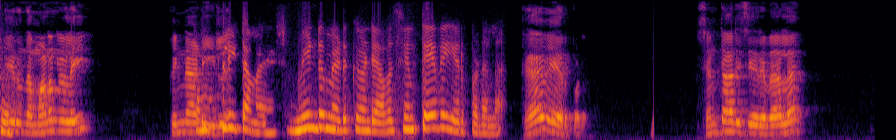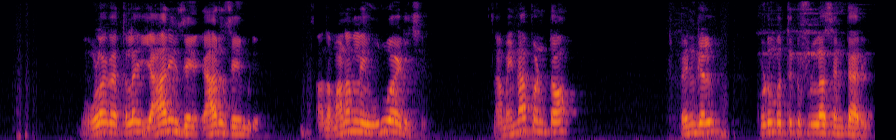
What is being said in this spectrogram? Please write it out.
இருந்த மனநிலை பின்னாடி மீண்டும் எடுக்க வேண்டிய அவசியம் தேவை ஏற்படல. தேவை ஏற்படும் சென்டாரி செய்யற வேலை உலகத்தில் யாரையும் செய் யாரும் செய்ய முடியும் அந்த மனநிலை உருவாயிடுச்சு. நம்ம என்ன பண்ணிட்டோம்? பெண்கள் குடும்பத்துக்கு ஃபுல்லாக சென்டாரி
